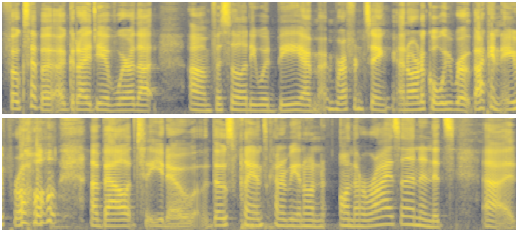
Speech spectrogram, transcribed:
folks have a, a good idea of where that um, facility would be, I'm, I'm referencing an article we wrote back in April about you know those plans kind of being on on the horizon, and it's uh,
